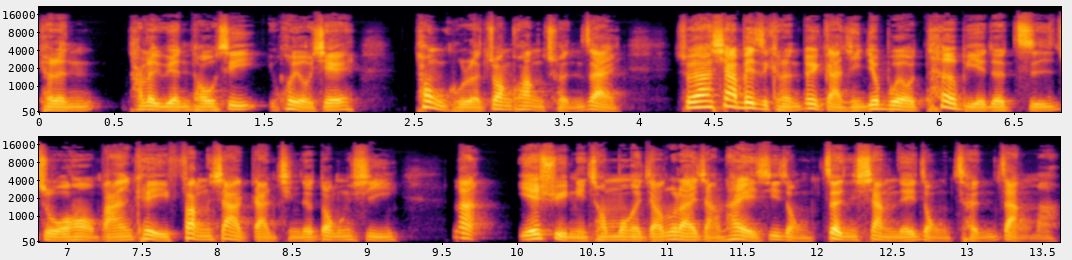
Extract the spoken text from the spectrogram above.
可能它的源头是会有些痛苦的状况存在，所以他下辈子可能对感情就不会有特别的执着哦，反而可以放下感情的东西。那也许你从某个角度来讲，它也是一种正向的一种成长嘛。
